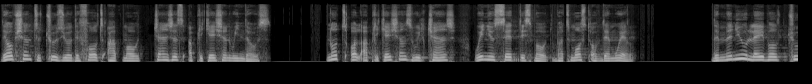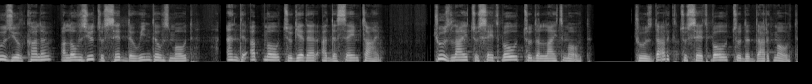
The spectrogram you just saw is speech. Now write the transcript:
The option to choose your default app mode changes application windows. Not all applications will change when you set this mode, but most of them will. The menu labeled Choose Your Color allows you to set the Windows mode and the app mode together at the same time. Choose light to set both to the light mode. Choose dark to set both to the dark mode.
